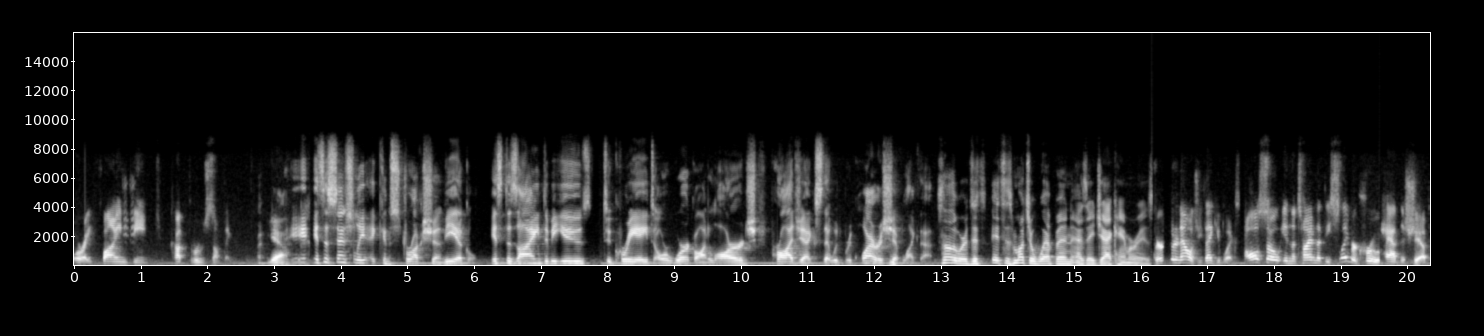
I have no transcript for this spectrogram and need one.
or a fine beam to cut through something. Yeah. It, it's essentially a construction vehicle. It's designed to be used to create or work on large projects that would require a ship like that. So in other words, it's it's as much a weapon as a jackhammer is. Very good analogy. Thank you, Blix. Also, in the time that the slaver crew had the ship,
